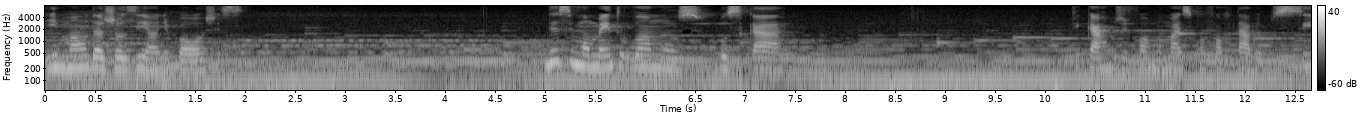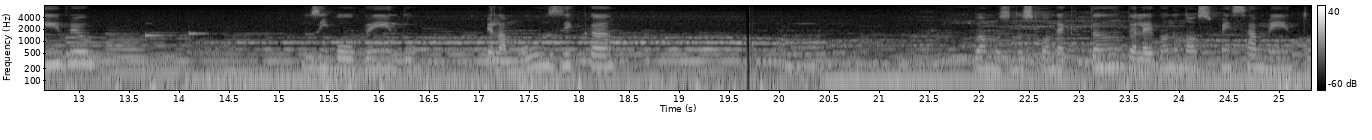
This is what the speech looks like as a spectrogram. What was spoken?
irmão da Josiane Borges. Nesse momento, vamos buscar ficarmos de forma mais confortável possível, nos envolvendo pela música, Vamos nos conectando, elevando nosso pensamento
